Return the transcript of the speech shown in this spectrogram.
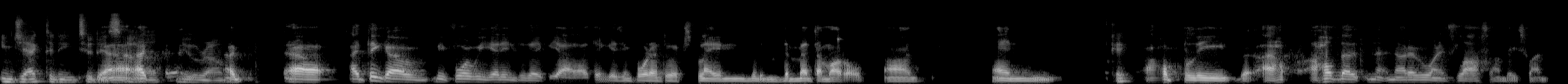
injected into this Yeah, I- uh, new realm. I- Uh, I think uh, before we get into the API, I think it's important to explain the, the meta model. Uh, and Okay. hopefully, I, I hope that not everyone is lost on this one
